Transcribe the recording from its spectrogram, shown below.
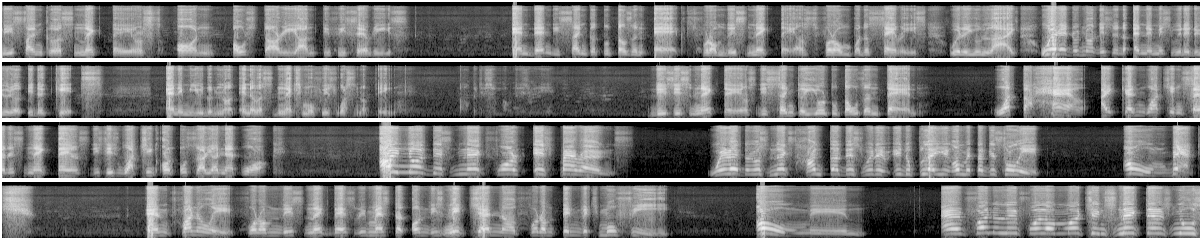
this Sanka Snake Tales on Australian TV series. And then the Sanka 2000X from the Snake Tales from the series, whether you like, whether do not listen to the enemies, whether do you not eat the kids. Enemy you do not, and the next movies was nothing. Okay, this is about this video. This is Tales, the Sanka year 2010. Can watching series Snake Tales. This is watching on Australia Network. I know this snake for its parents. Where the next hunter this with it into playing on Metal Gear Solid. Oh bitch. And finally, from this Snake that's remastered on Disney Channel from Teen Witch movie. Oh man. And finally marching Snake Tales new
